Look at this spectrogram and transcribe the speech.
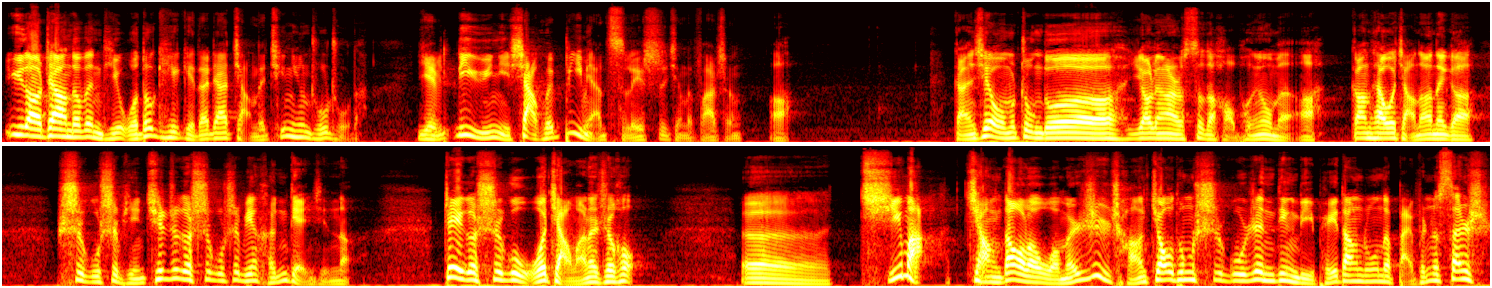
遇到这样的问题，我都可以给大家讲的清清楚楚的，也利于你下回避免此类事情的发生啊！感谢我们众多幺零二四的好朋友们啊！刚才我讲到那个事故视频，其实这个事故视频很典型的。这个事故我讲完了之后，呃，起码讲到了我们日常交通事故认定理赔当中的百分之三十，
